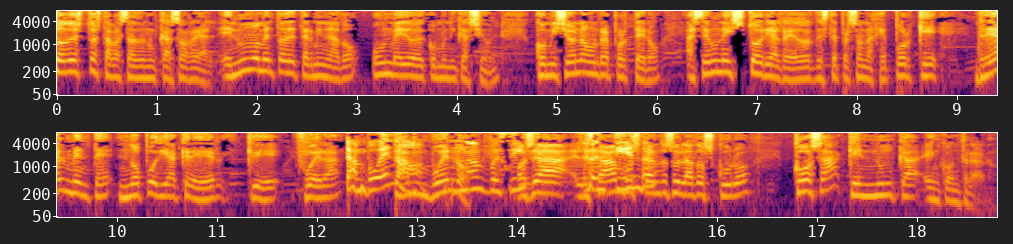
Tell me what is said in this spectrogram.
todo esto está basado en un caso real. En un momento determinado, un medio de comunicación comisiona a un reportero a hacer una historia alrededor de este personaje porque realmente no podía creer que fuera tan bueno. Tan bueno. No, pues sí, o sea, le estaban entiendo. buscando su lado oscuro, cosa que nunca encontraron.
